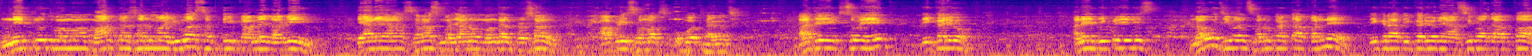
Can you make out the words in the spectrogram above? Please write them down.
નેતૃત્વમાં માર્ગદર્શનમાં યુવા શક્તિ કામે લાગી. ત્યારે આ સરસ મજાનો મંગલ પ્રસંગ આપણી સમક્ષ ઊભો થયો છે. આજે એકસો એક દીકરીઓ અને દીકરીની નવું જીવન શરૂ કરતા બંને દીકરા દીકરીઓને આશીર્વાદ આપવા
